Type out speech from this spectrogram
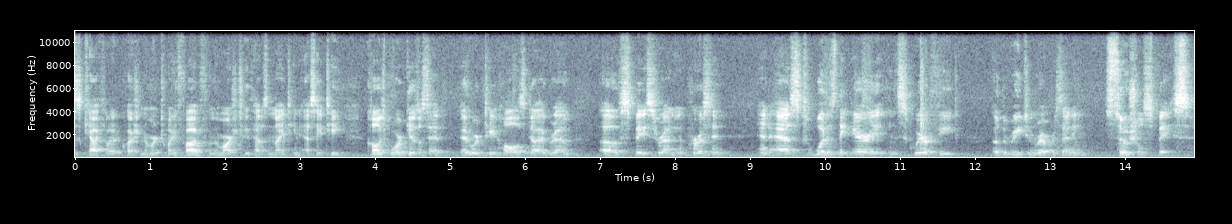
is calculator question number 25 from the March 2019 SAT. College Board gives us Ed Edward Tate Hall's diagram of space surrounding a person and asks what is the area in square feet of the region representing social space.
